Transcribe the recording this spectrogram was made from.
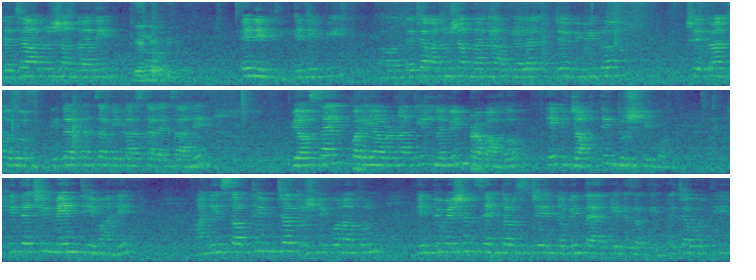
त्याच्या अनुषंगाने N E P N P N A P त्याच्या अनुषंगाने आपल्याला ज्या विविध क्षेत्रांमधून विद्यार्थ्यांचा विकास करायचा आहे व्यावसायिक पर्यावरणातील नवीन प्रवाह एक जागतिक दृष्टिकोन. ही त्याची मेन थीम आहे. आणि सब थीमच्या दृष्टिकोनातून इन्क्युबेशन सेंटर्स जे नवीन तयार केले जातील त्याच्यावरती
